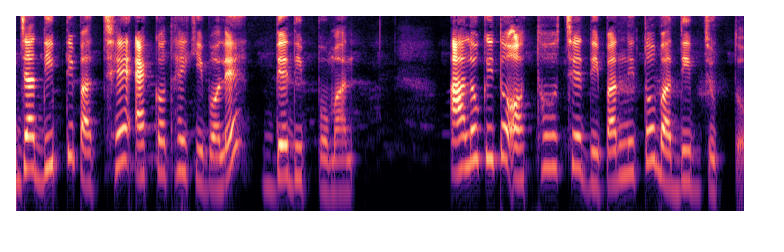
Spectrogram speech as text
যা দীপ্তি পাচ্ছে এক কথায় কি বলে? দে দীপ্যমান আলোকিত অর্থ হচ্ছে দীপান্বিত বা দীপযুক্ত।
